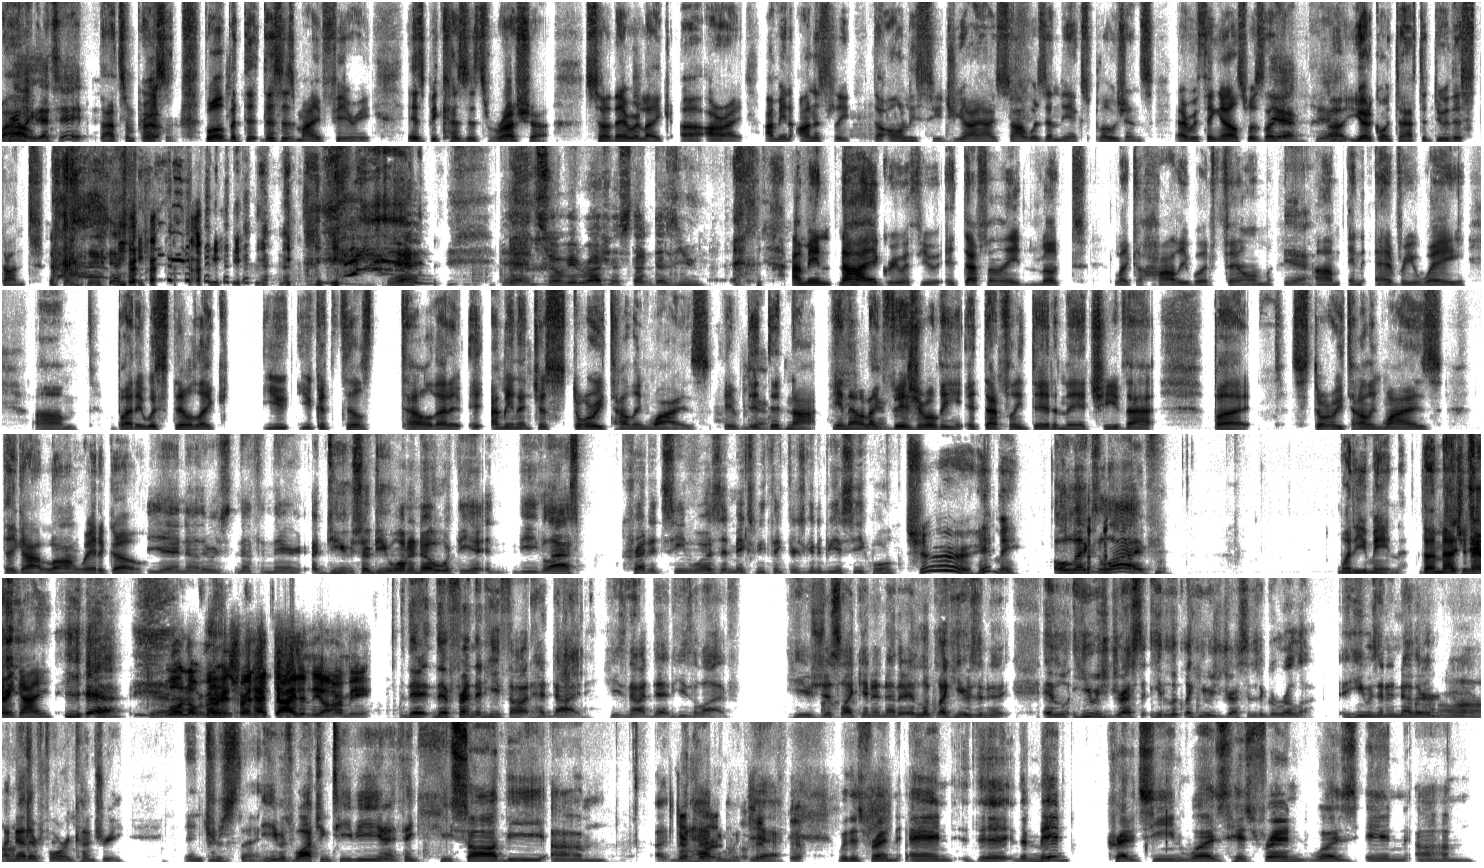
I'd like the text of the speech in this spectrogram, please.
Wow. really that's it. That's impressive. Well, but th- this is my theory. It's because it's Russia. So they were like, uh, all right. I mean, honestly, the only CGI I saw was in the explosions. Everything else was like, yeah, yeah. uh, you're going to have to do this stunt. yeah. Yeah, in Soviet Russia, stunt does you. I mean, no, I agree with you. It definitely looked like a Hollywood film Yeah. um, in every way. Um, but it was still like you you could still tell that it, it I mean it just storytelling wise it, Yeah. it did not you know like Yeah. visually it definitely did and they achieved that but storytelling wise they got a long way to go Yeah, no, there was nothing there. Uh, Do you so do you want to know what the the last credit scene was that makes me think there's going to be a sequel? sure hit me Oleg's alive. what do you mean the imaginary guy yeah. Get Well, no, remember his friend had died in the army. The the friend that he thought had died. He's not dead. He's alive. He was just like in another. It looked like he was in a. It, he was dressed. He looked like he was dressed as a gorilla. He was in another Oh, another foreign country. interesting He was watching TV, and I think he saw the um uh, what happened with affair. yeah yeah. with his friend. And the the mid credit scene was his friend was in um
